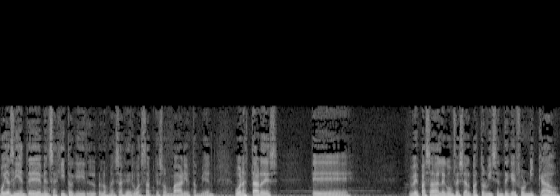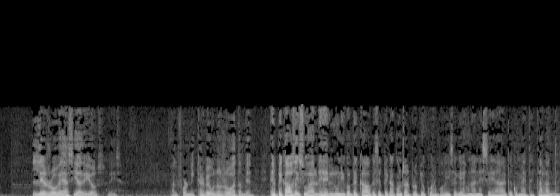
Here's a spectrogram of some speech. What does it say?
Voy al siguiente mensajito aquí, los mensajes del WhatsApp que son varios también. Buenas tardes. Eh, Vez pasada le confesé al pastor Vicente que he fornicado. Le robé así a Dios, dice. al fornicar, pero uno roba también. El pecado sexual es el único pecado que se peca contra el propio cuerpo. Dice que es una necedad el que comete tal acto. Mm.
